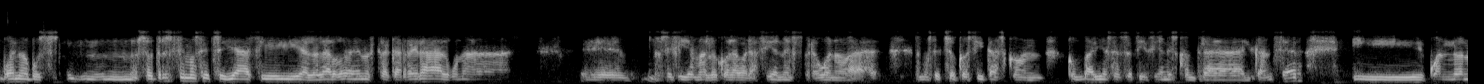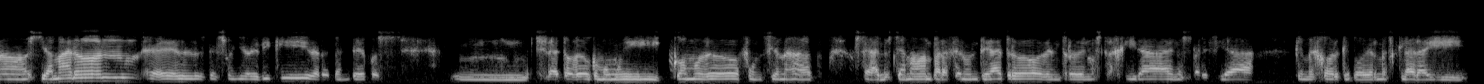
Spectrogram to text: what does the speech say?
Bueno, pues mm, nosotros hemos hecho ya así a lo largo de nuestra carrera algunas eh, no sé si llamarlo colaboraciones, pero bueno, ah, hemos hecho cositas con, con varias asociaciones contra el cáncer y cuando nos llamaron eh, los del sueño de Vicky, de repente pues mm, era todo como muy cómodo, funciona, o sea, nos llamaban para hacer un teatro dentro de nuestra gira y nos parecía que mejor que poder mezclar ahí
